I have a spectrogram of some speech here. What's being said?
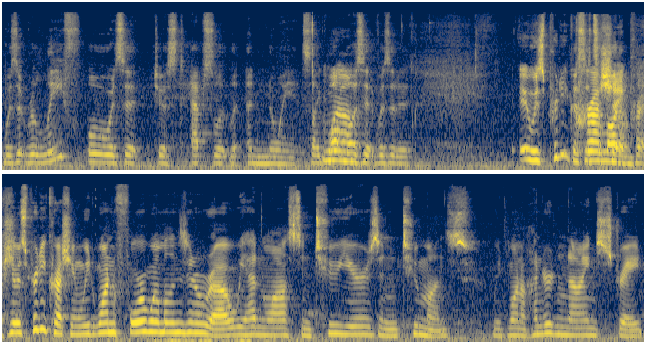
was it relief, or was it just absolute annoyance? Like, what Well- was it? Was it a It was pretty 'Cause it's a lot of crushing. It was pretty crushing. We'd won four Wimbledons in a row. We hadn't lost in two years and two months. We'd won 109 straight,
